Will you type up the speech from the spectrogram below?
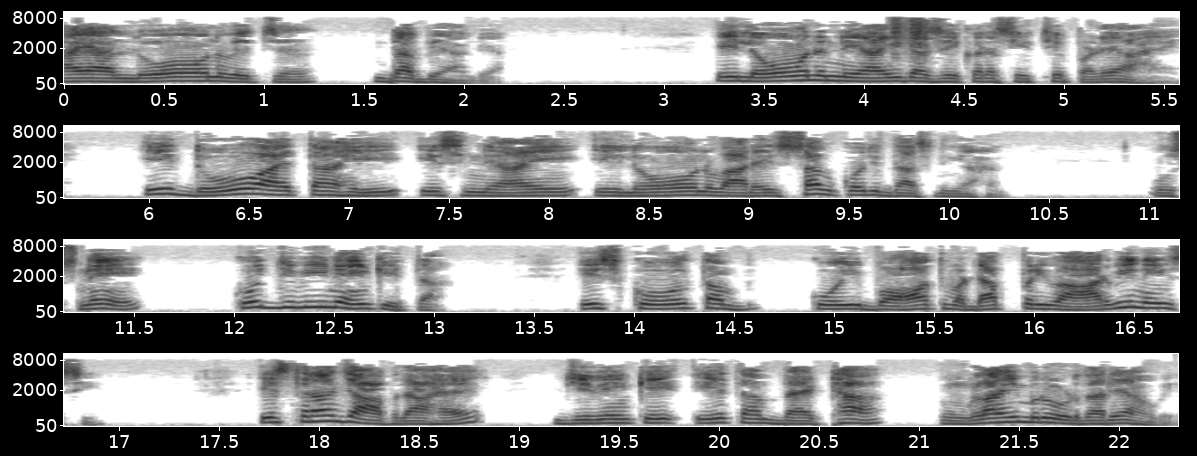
ਆਇਆ ਲੋਨ ਵਿੱਚ ਦਬਿਆ ਗਿਆ। ਇਲੋਨ ਨਿਆਂ ਦਾ ਜ਼ਿਕਰ ਅਸੀਂ ਇੱਥੇ ਪੜਿਆ ਹੈ। ਇਹ ਦੋ ਆਇਤਾਂ ਹੀ ਇਸ ਨਿਆਂ ਇਲੋਨ ਬਾਰੇ ਸਭ ਕੁਝ ਦੱਸਦੀਆਂ ਹਨ। ਉਸਨੇ ਕੁਝ ਵੀ ਨਹੀਂ ਕੀਤਾ। ਇਸ ਕੋਲ ਤਾਂ ਕੋਈ ਬਹੁਤ ਵੱਡਾ ਪਰਿਵਾਰ ਵੀ ਨਹੀਂ ਸੀ। ਇਸ ਤਰ੍ਹਾਂ ਜਾਪਦਾ ਹੈ, ਜਿਵੇਂ ਕਿ ਇਹ ਤਾਂ ਬੈਠਾ ਉਂਗਲਾਂ ਹੀ ਮਰੋੜਦਾ ਰਿਹਾ ਹੋਵੇ।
